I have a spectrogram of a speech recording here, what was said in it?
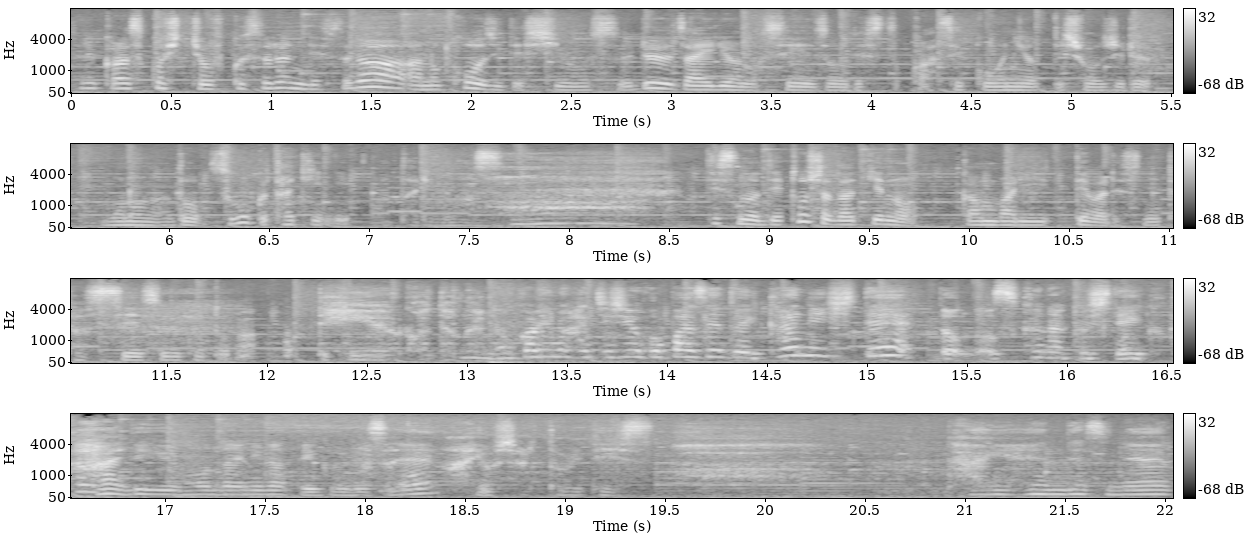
それから少し重複するんですがあの工事で使用する材料の製造ですとか施工によって生じるものなどすごく多岐にわたります。ですので当社だけの頑張りではですね達成することができることか。残りの85%をいかにしてどんどん少なくしていくかっていう問題になっていくんですね。はい、はい、おっしゃる通りです。大変ですね。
